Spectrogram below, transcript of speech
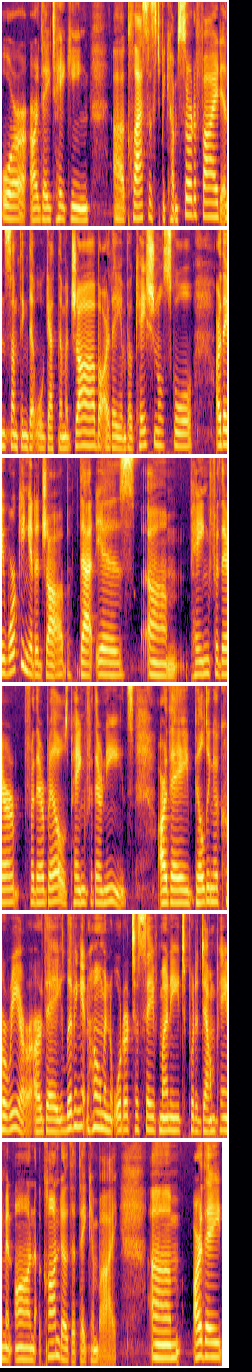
or are they taking uh, classes to become certified in something that will get them a job? Are they in vocational school? Are they working at a job that is um, paying for their for their bills, paying for their needs? Are they building a career? Are they living at home in order to save money to put a down payment on a condo that they can buy? Um, are they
